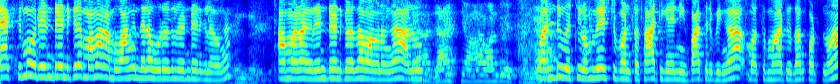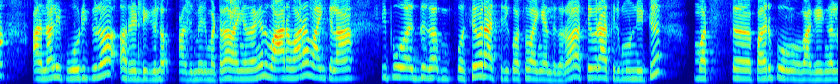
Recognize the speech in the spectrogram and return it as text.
மேக்ஸிமம் ஒரு ரெண்டு ரெண்டு கிலோ மாமா நம்ம வாங்குனதெல்லாம் ஒரு கிலோ ரெண்டு ரெண்டு கிலோ வாங்க ரெண்டு ரெண்டு ஆமாம் நாங்கள் ரெண்டு ரெண்டு கிலோ தான் வாங்கினோங்க. அளவு வண்டு வச்சு ரொம்ப வேஸ்ட் பண்ணிட்டோம். ஸ்டார்டிங்கில் நீங்கள் பார்த்துருப்பீங்க. மொத்த மாட்டுக்கு தான் கொட்டணும் அதனால் இப்போ ஒரு கிலோ ரெண்டு கிலோ. அதுமாரி மட்டும் தான் வாங்கி வாங்கி வாரம் வாரம் வாங்கிக்கலாம். இப்போது இது இப்போ சிவராத்திரிக்கோசம் வாங்கி வந்துக்கிறோம் சிவராத்திரி முன்னிட்டு மொத்த பருப்பு வகைகள்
